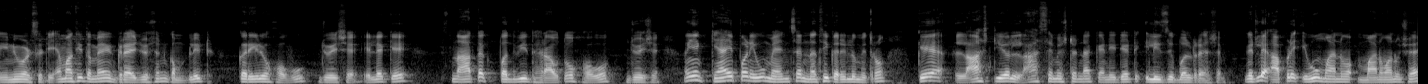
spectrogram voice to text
યુનિવર્સિટી, એમાંથી તમે ગ્રેજ્યુએશન કમ્પ્લીટ કરેલું હોવું જોઈશે, એટલે કે સ્નાતક પદવી ધરાવતો હોવો જોઈશે. અહીંયા ક્યાંય પણ એવું મેન્શન નથી કરેલું મિત્રો, કે લાસ્ટ યર લાસ્ટ સેમેસ્ટરના કેન્ડિડેટ ઇલિજિબલ રહેશે. એટલે આપણે એવું માનવા, માનવાનું છે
